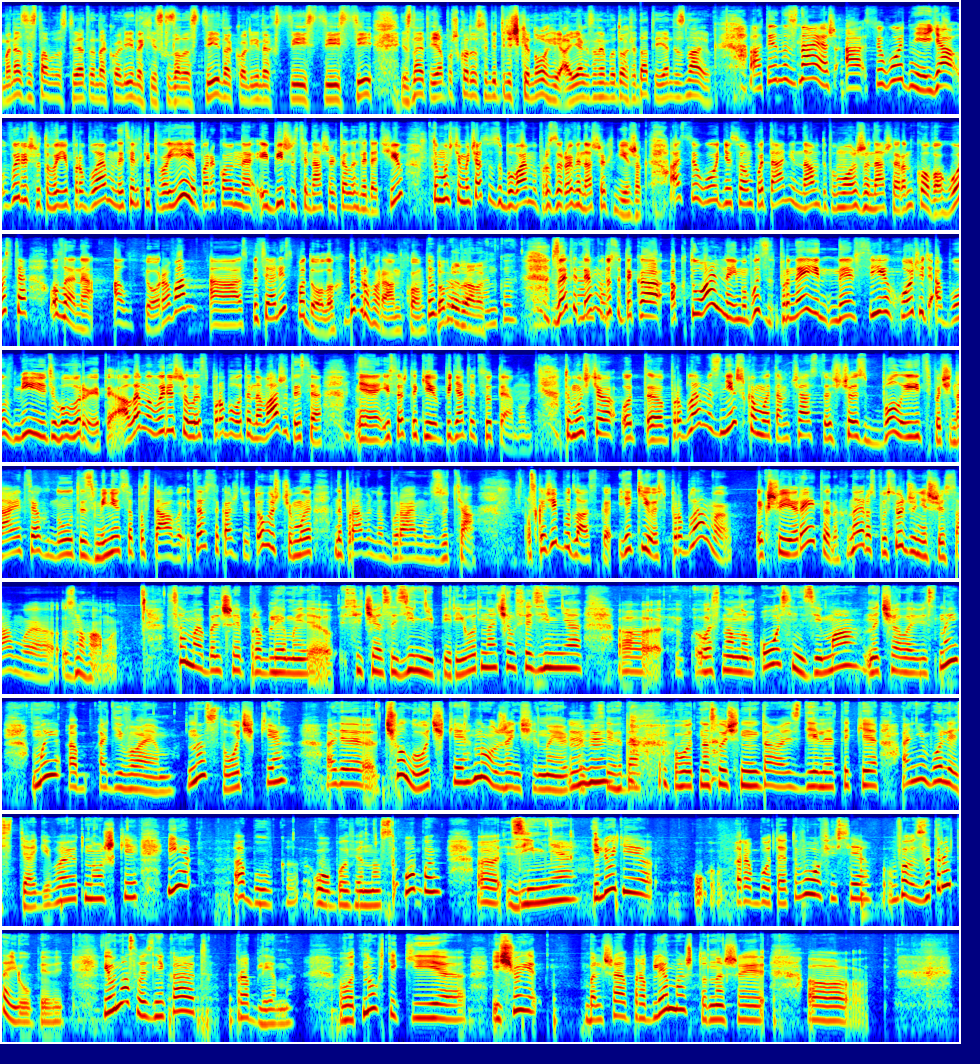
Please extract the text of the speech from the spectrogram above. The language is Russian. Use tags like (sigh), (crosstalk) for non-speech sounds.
Мене заставили стояти на колінах і сказали: стій на колінах, стій, стій, стій. І знаєте, я пошкодив собі трішки ноги, а як за ними доглядати, я не знаю. А ти не знаєш. А сьогодні я вирішу твої проблеми, не тільки твої, і переконана і більшості наших телеглядачів, тому що ми часто забуваємо про здоров'я наших ніжок. А сьогодні в цьому питанні нам допоможе наша ранкова гостя Олена Алфьорова, спеціаліст-подолог. Доброго ранку. Добрий ранок. Знаєте, тема досить така актуальна, і, мабуть, про неї не всі хочуть або вміють говорити. Але ми вирішили спробувати наважитися е, і все ж таки підняти цю тему. Тому що от е, проблеми з ніжками там часто щось болить, починається гнути, змінюються постави, і це все кажуть від того, що ми неправильно обираємо взуття. Скажіть, будь ласка, які ось проблеми, якщо є рейтинг, найрозповсюдженіші саме з ногами? Самые большие проблемы э, сейчас зимний период начался, зимняя, э, в основном осень, зима, начало весны. Мы одеваем носочки, чулочки, ну, женщины, как Мгм. всегда, (laughs) вот носочные, да, изделия такие, они более стягивают ножки. И обувка, обувь у нас, обувь э, зимняя, и люди работают в офисе, в закрытой обуви, и у нас возникают проблемы. Вот ногтики, еще и большая проблема, что наши, э,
